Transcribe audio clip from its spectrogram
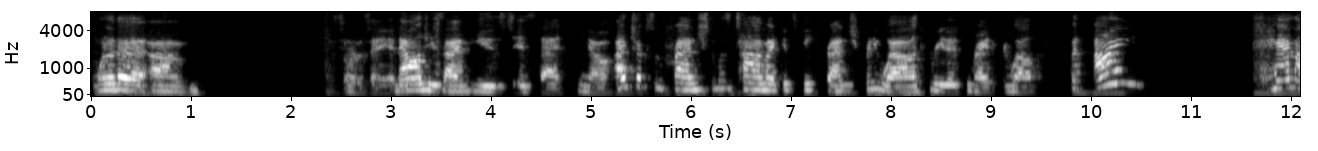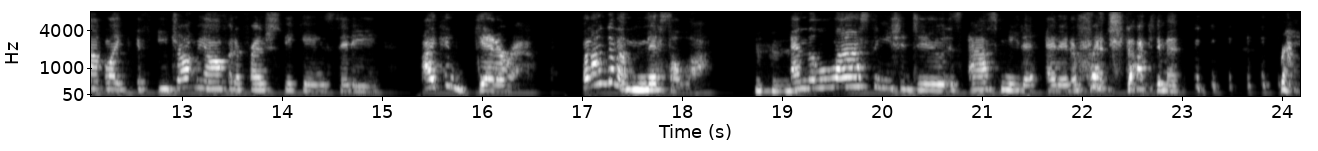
one of the um sort of say analogies I've used is that, you know, I took some French. There was a time I could speak French pretty well. I could read it and write it pretty well. But I cannot like if you drop me off in a French speaking city, I can get around, but I'm gonna miss a lot. Mm-hmm. And the last thing you should do is ask me to edit a French document right.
